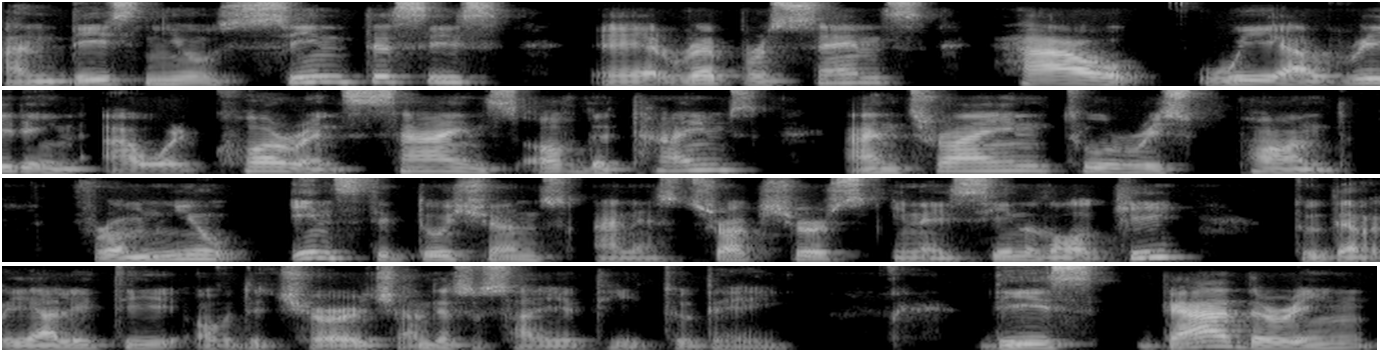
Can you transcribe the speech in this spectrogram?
And this new synthesis uh, represents how we are reading our current signs of the times and trying to respond from new institutions and structures in a synodal key to the reality of the church and the society today. This gathering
